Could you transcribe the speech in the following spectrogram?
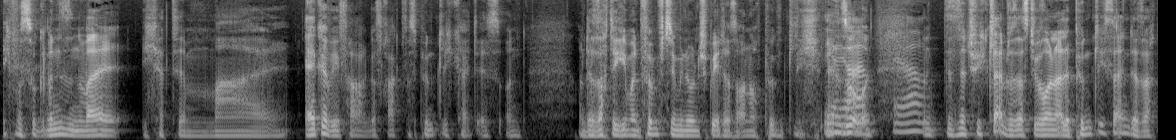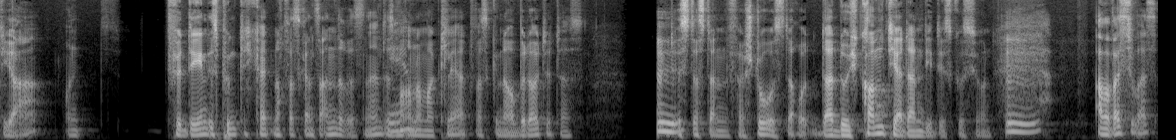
Ich muss so grinsen, weil ich hatte mal LKW-Fahrer gefragt, was Pünktlichkeit ist. Und, und da sagte jemand, 15 Minuten später ist auch noch pünktlich. Ja, so, und, ja. und das ist natürlich klar. Du sagst, wir wollen alle pünktlich sein. Der sagt ja. Und für den ist Pünktlichkeit noch was ganz anderes. Ne? Dass Ja. man auch nochmal klärt, was genau bedeutet das. Mhm. Ist das dann ein Verstoß? Dadurch kommt ja dann die Diskussion. Mhm. Aber weißt du was?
